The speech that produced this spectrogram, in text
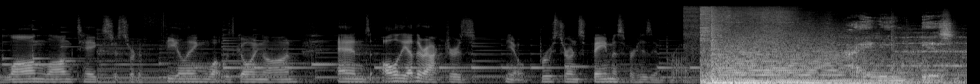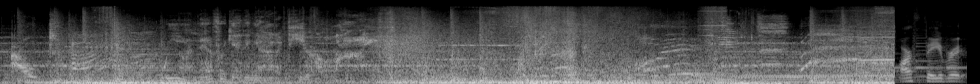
long, long takes, just sort of feeling what was going on. And all the other actors, you know, Bruce Dern's famous for his improv. Hiding is out. We are never getting out of here alive. Our favorite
